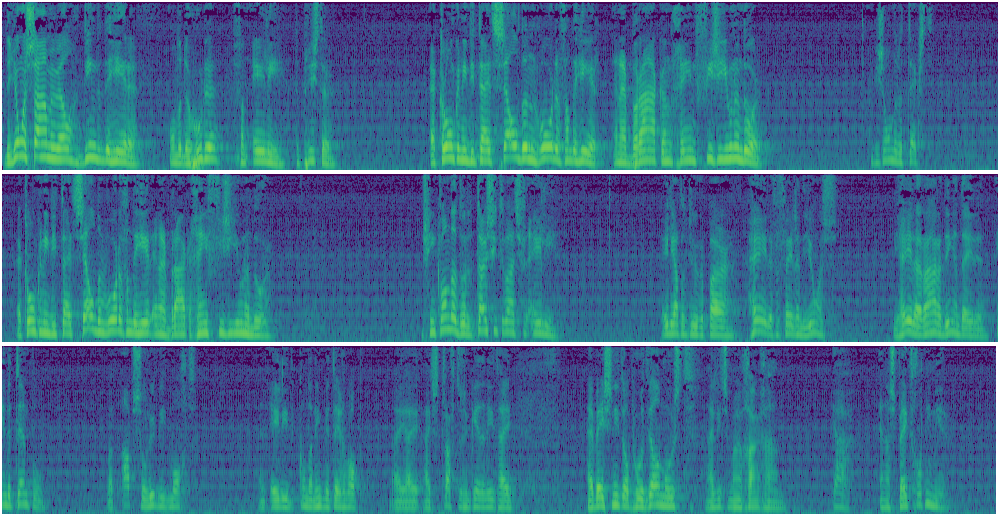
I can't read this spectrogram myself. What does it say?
De jonge Samuel diende de Here onder de hoede van Eli, de priester. Er klonken in die tijd zelden woorden van de Heer en er braken geen visioenen door. Een bijzondere tekst. Er klonken in die tijd zelden woorden van de Heer en er braken geen visioenen door. Misschien kwam dat door de thuissituatie van Eli. Eli had natuurlijk een paar hele vervelende jongens. Die hele rare dingen deden in de tempel. Wat absoluut niet mocht. En Eli kon daar niet meer tegenop. Hij, hij, hij strafte zijn kinderen niet. Hij, hij wees niet op hoe het wel moest. Hij liet ze maar hun gang gaan. Ja, en dan spreekt God niet meer.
